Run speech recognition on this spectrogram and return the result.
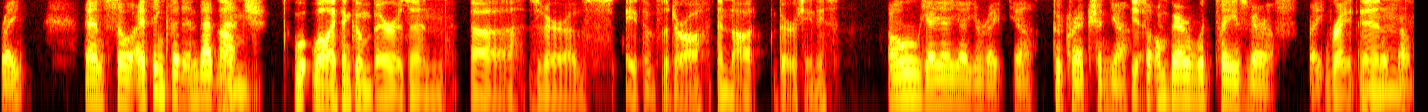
right? And so I think that in that um, match, well, I think Humbert is in uh, Zverev's eighth of the draw and not Berrettini's. Oh yeah, yeah, yeah. You're right. Yeah, good correction. Yeah. yeah. So Humbert would play Zverev, right? Right, and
